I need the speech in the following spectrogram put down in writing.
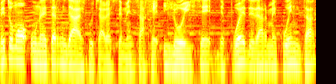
Me tomó una eternidad escuchar este mensaje y lo hice después de darme cuenta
